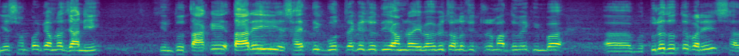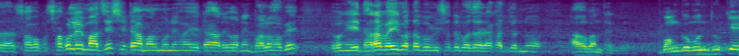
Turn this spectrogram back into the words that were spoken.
ইয়ে সম্পর্কে আমরা জানি, কিন্তু তাকে, তার এই সাহিত্যিক বোধটাকে যদি আমরা এভাবে চলচ্চিত্রের মাধ্যমে কিংবা তুলে ধরতে পারি সকলের মাঝে, সেটা আমার মনে হয় এটা আরও অনেক ভালো হবে এবং এই ধারাবাহিকতা ভবিষ্যতে বজায় রাখার জন্য আহ্বান থাকবে। বঙ্গবন্ধুকে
